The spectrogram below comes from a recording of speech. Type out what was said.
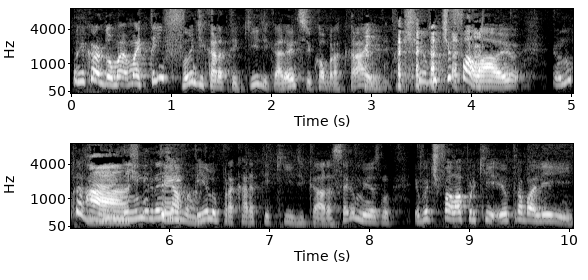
Ô, Ricardo, mas, mas, tem fã de Karate Kid, cara, antes de Cobra Kai? Porque eu vou te falar, eu, eu nunca vi ah, nenhum grande tem, apelo mano. pra Karate Kid, cara. Sério mesmo. Eu vou te falar porque eu trabalhei,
